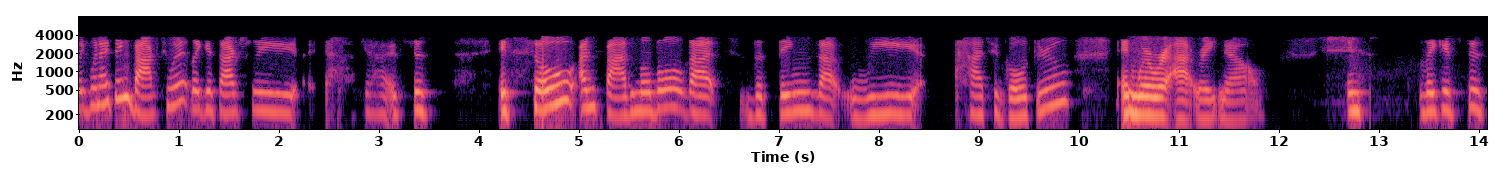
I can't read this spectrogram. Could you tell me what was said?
like when I think back to it, like it's actually, yeah, it's just, it's so unfathomable that the things that we had to go through and where we're at right now. And like it's just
